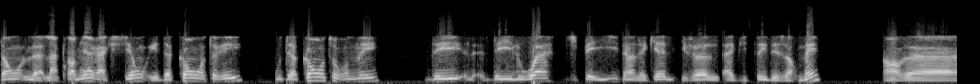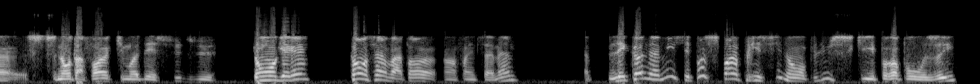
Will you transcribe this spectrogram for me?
dont la première action est de contrer ou de contourner des, des lois du pays dans lequel ils veulent habiter désormais. Alors, euh, c'est une autre affaire qui m'a déçu du congrès conservateur en fin de semaine. L'économie, c'est pas super précis non plus ce qui est proposé.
